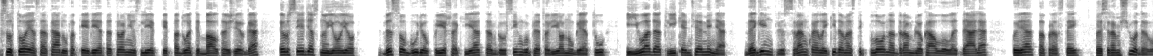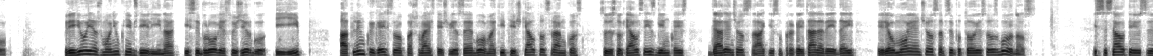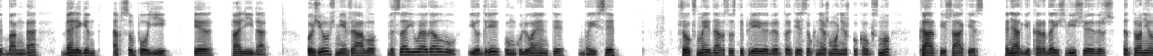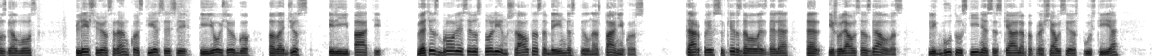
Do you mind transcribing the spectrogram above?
Sustojęs arkadų papėdėje, Petronijus liepė paduoti baltą žirgą ir sėdęs nujojo viso būrio prieš akiją tarp gausingų pretorijonų gretų į juodą klykiančią minę, beginklis, rankoje laikydamas tik ploną dramblio kaulų lasdelę, kurią paprastai pasiramšiuodavo. Prijoja žmonių knipždėlyną, įsibrovė su žirgu į jį, aplinkui gaisro pašvaistė šviesoje buvo matyti iškeltos rankos su visokiausiais ginklais, degančios akys su prakaitavę veidai ir jaumojančios apsiputojusios burnos. Įsisiautėjusi banga, beregint apsupo jį ir palydą. Už jo šmėžavo visa jūra galvų, judri, kunkuliuojanti, baisi. Šauksmai dar sustiprėjo ir virto tiesiog nežmonišku kauksmu, kartai šakės, netgi kardai švyščiojo virš Petronijaus galvos, plėšrios rankos tiesėsi į jo žirgo pavadžius ir į patį, bet jis brovėsi vis tolyn, šaltas, abejingas, pilnas panikos. Tarpai sukirsdavo lasdelę per įžuliausias galvas, lyg būtų skynėsis kelią paprasčiausioje spūstyje,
